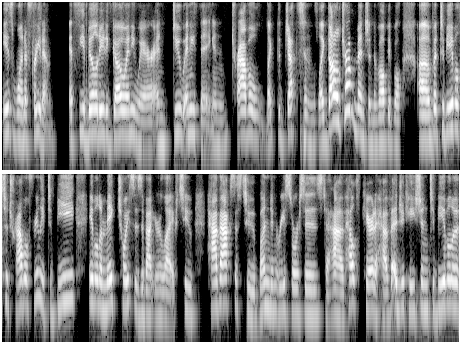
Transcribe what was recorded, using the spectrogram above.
is one of freedom. It's the ability to go anywhere and do anything and travel like the Jetsons, like Donald Trump mentioned, of all people. Um, but to be able to travel freely, to be able to make choices about your life, to have access to abundant resources, to have healthcare, to have education, to be able to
